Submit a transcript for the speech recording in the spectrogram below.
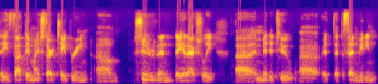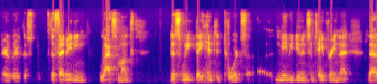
they thought they might start tapering um, sooner than they had actually uh, admitted to uh, at, at, the Fed meeting earlier this the Fed meeting last month. This week they hinted towards uh, maybe doing some tapering that that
